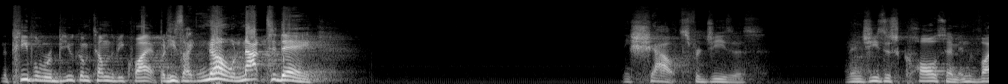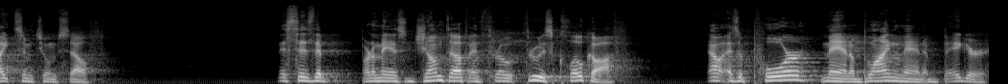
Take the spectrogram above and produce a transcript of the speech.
The people rebuke him, tell him to be quiet, but he's like, No, not today. He shouts for Jesus. And then Jesus calls him, invites him to himself. And it says that Bartimaeus jumped up and throw, threw his cloak off. Now, as a poor man, a blind man, a beggar,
